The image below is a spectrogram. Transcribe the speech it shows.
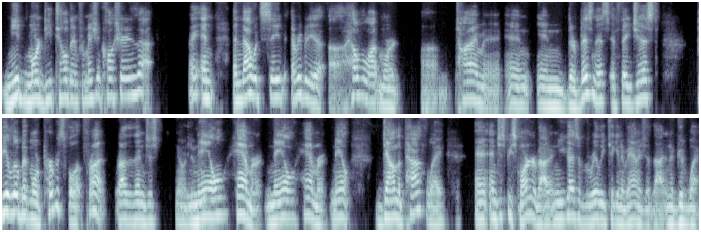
Need more detailed information? Call sharing that right? And and that would save everybody a, a hell of a lot more um, time and in their business if they just be a little bit more purposeful up front rather than just you know, nail, hammer, nail, hammer, nail down the pathway and, and just be smarter about it. And you guys have really taken advantage of that in a good way.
